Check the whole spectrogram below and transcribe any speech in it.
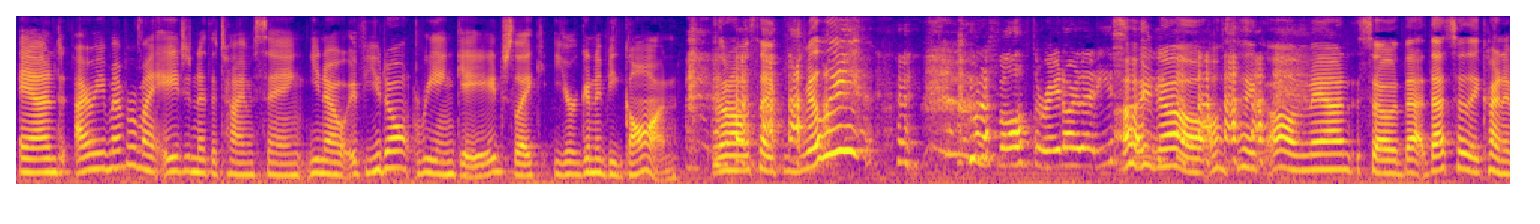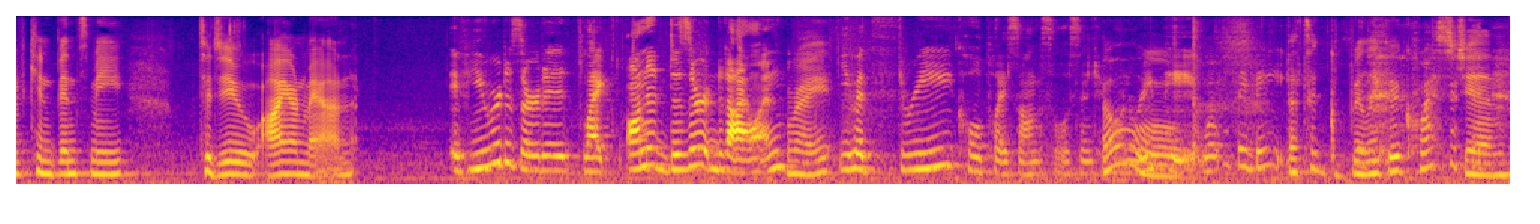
And I remember my agent at the time saying, you know, if you don't re engage, like, you're going to be gone. And I was like, really? I'm gonna fall off the radar that easily. I know. I was like, oh man. So that that's how they kind of convinced me to do Iron Man. If you were deserted, like on a deserted island, Right. You had three Coldplay songs to listen to on Oh. repeat. What would they be? That's a really good question.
